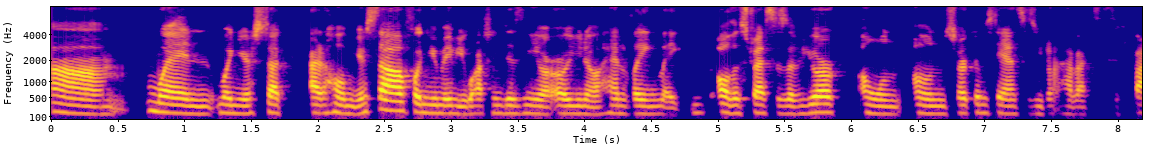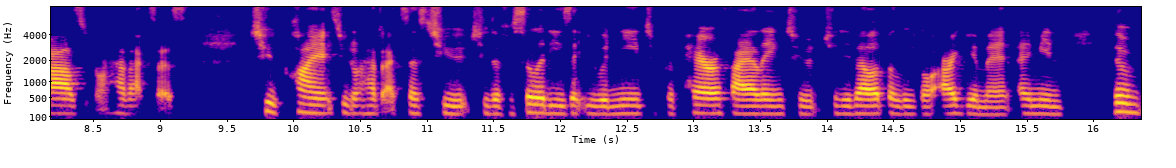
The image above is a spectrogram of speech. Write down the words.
um, when when you're stuck at home yourself, when you may be watching Disney or, or you know handling like all the stresses of your own own circumstances. You don't have access to files. You don't have access to clients who don't have access to to the facilities that you would need to prepare a filing to to develop a legal argument. I mean the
